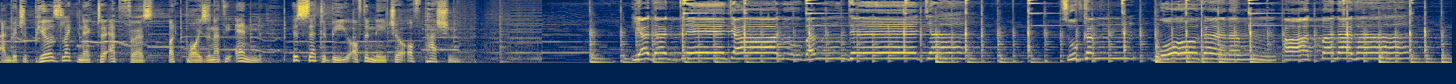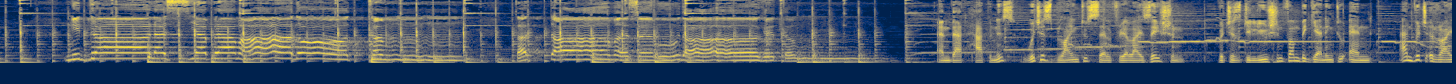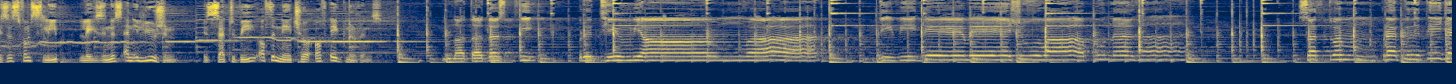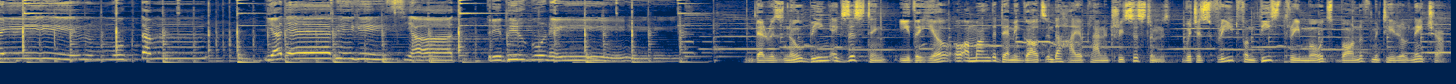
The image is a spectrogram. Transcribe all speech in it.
and which appears like nectar at first but poison at the end is said to be of the nature of passion. यदग्रे चानुबन्धे च सुखं मोहनम् आत्मनः निद्रालस्य प्रमादोत्थम् तत्तामसमुदाहृतम् And that happiness which is blind to self realization, which is delusion from beginning to end, and which arises from sleep, laziness, and illusion, is said to be of the nature of ignorance. न तदस्ति पृथिव्यां वा दिवि देवेषु वा पुनः सत्त्वं प्रकृतिजैर्मुक्तम् यदेभिः स्यात् त्रिभिर्गुणैः There is no being existing either here or among the demigods in the higher planetary systems, which is freed from these three modes born of material nature.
